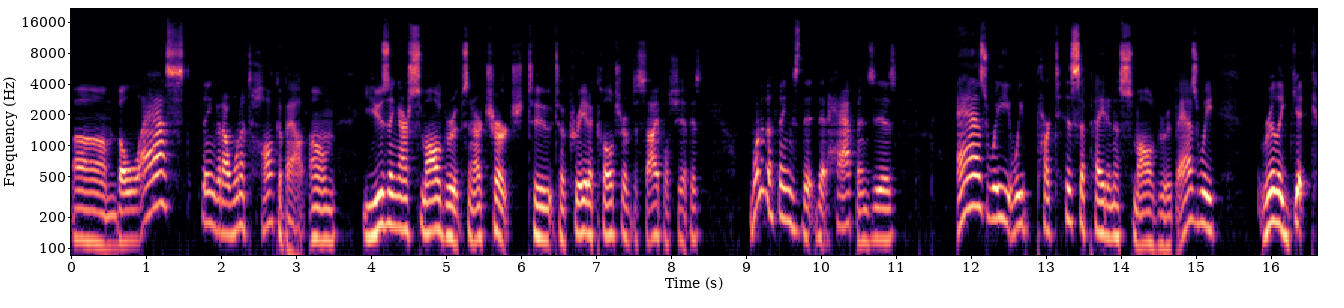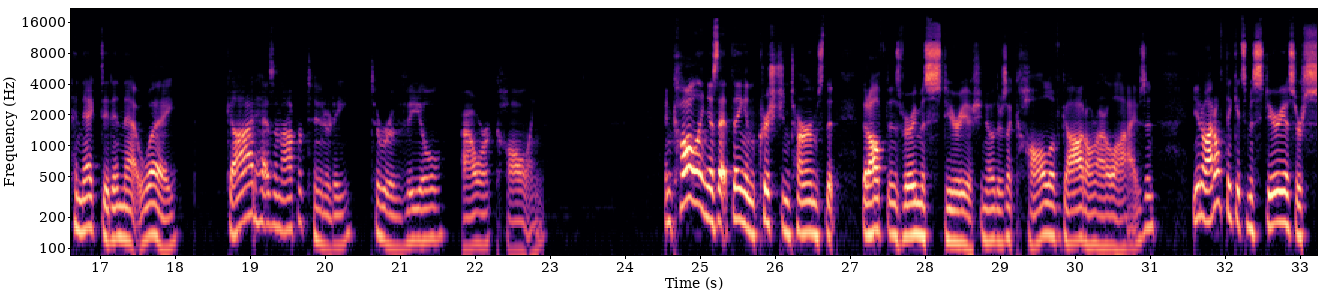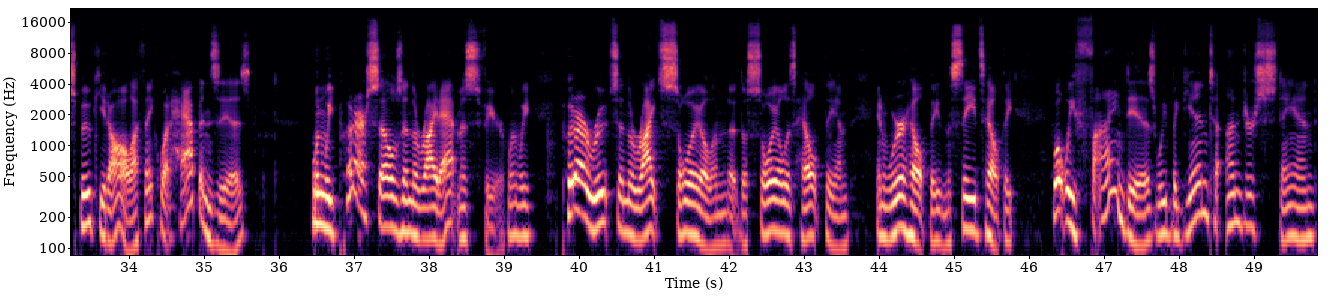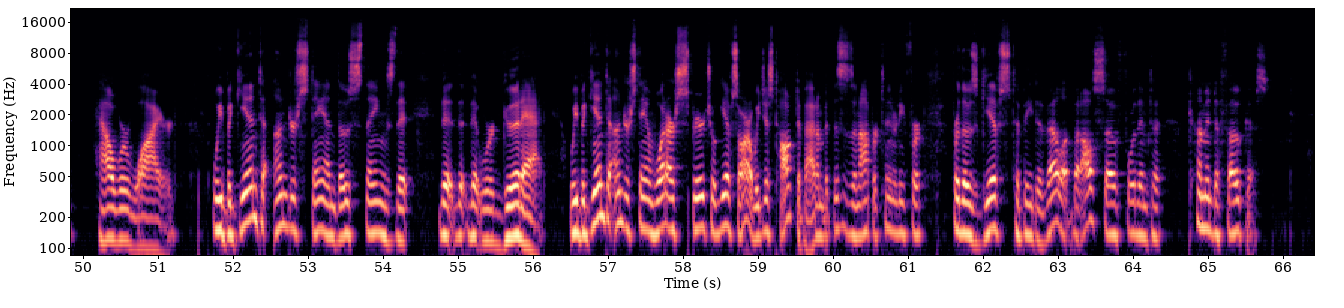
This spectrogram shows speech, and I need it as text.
Um, the last thing that I want to talk about on using our small groups in our church to, to create a culture of discipleship is one of the things that, that happens is as we, we participate in a small group, as we really get connected in that way, God has an opportunity to reveal our calling. And calling is that thing in Christian terms that, that often is very mysterious. You know, there's a call of God on our lives. And, you know, I don't think it's mysterious or spooky at all. I think what happens is when we put ourselves in the right atmosphere, when we put our roots in the right soil and the, the soil is healthy and, and we're healthy and the seed's healthy, what we find is we begin to understand how we're wired. We begin to understand those things that, that, that, that we're good at. We begin to understand what our spiritual gifts are. We just talked about them, but this is an opportunity for, for those gifts to be developed, but also for them to come into focus.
